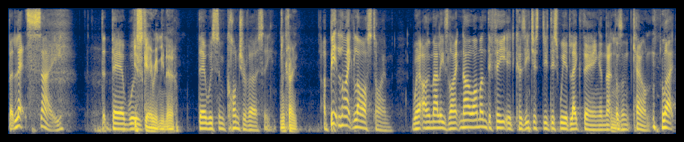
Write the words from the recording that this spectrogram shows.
but let's say that there was. You're scaring me now. there was some controversy, Okay. a bit like last time. Where O'Malley's like, no, I'm undefeated because he just did this weird leg thing and that mm. doesn't count. like,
